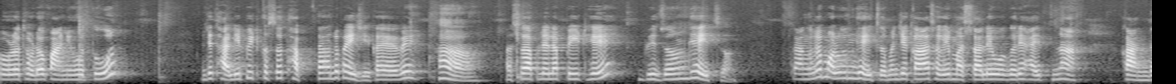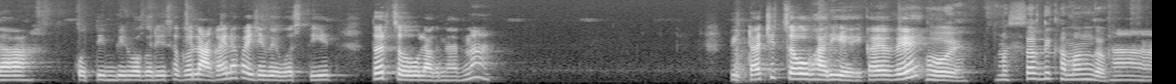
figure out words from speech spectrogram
थोडं थोडं पाणी ओतून. म्हणजे थालीपीठ कसं थापता आलं पाहिजे काय हवे हा. असं आपल्याला पीठ हे भिजवून घ्यायचं. चांगलं मळून घ्यायचं. म्हणजे का सगळे मसाले वगैरे आहेत ना कांदा कोथिंबीर वगैरे सगळं लागायला पाहिजे व्यवस्थित. तर चव लागणार ना. पिठाची चव भारी आहे. काय हवे होय. मस्त अगदी खमंग. हा.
